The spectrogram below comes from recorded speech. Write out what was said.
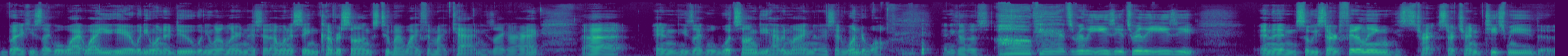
but he's like, well, why, why are you here? What do you want to do? What do you want to learn? And I said, I want to sing cover songs to my wife and my cat. And he's like, all right. Uh, and he's like, well, what song do you have in mind? And I said, Wonderwall. and he goes, oh, okay, it's really easy. It's really easy. And then so we start fiddling. He's try, start trying to teach me the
